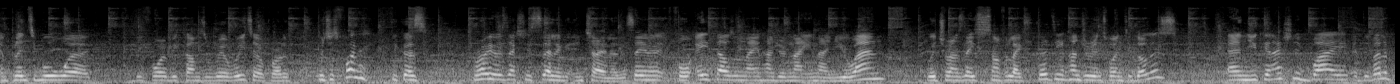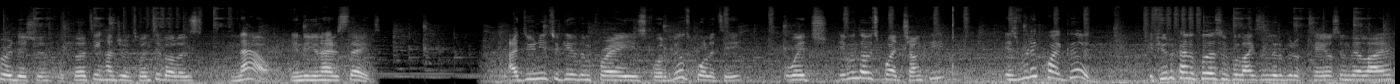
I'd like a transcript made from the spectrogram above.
and plenty more work before it becomes a real retail product, which is funny because Royole is actually selling it in China. They're selling it for 8,999 yuan, which translates to something like $1,320. And you can actually buy a developer edition for $1,320 now in the United States. I do need to give them praise for the build quality, which, even though it's quite chunky, is really quite good. If you're the kind of person who likes a little bit of chaos in their life,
